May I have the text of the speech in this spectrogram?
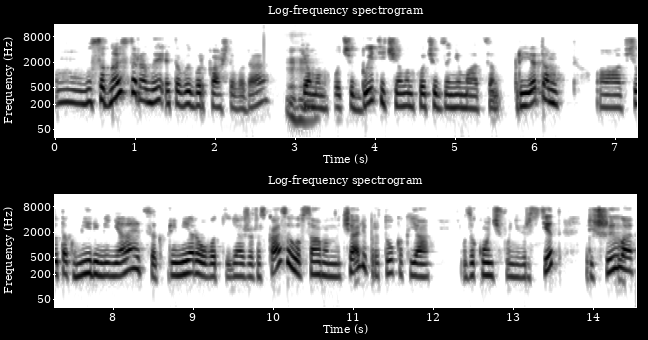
Ну, с одной стороны, это выбор каждого, да, угу. кем он хочет быть и чем он хочет заниматься. При этом а, все так в мире меняется. К примеру, вот я же рассказывала в самом начале про то, как я, закончив университет, решила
